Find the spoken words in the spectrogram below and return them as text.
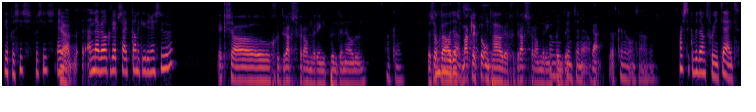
Ja, precies, precies. En Ja. en naar welke website kan ik iedereen sturen? Ik zou gedragsverandering.nl doen. Oké. Dat is ook wel we dat is dat. makkelijk te onthouden. Gedragsverandering.nl. Verandering.nl. Ja. Dat kunnen we onthouden. Hartstikke bedankt voor je tijd.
